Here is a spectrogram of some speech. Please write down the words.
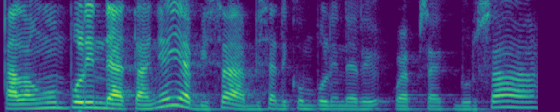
Kalau ngumpulin datanya ya bisa, bisa dikumpulin dari website bursa.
